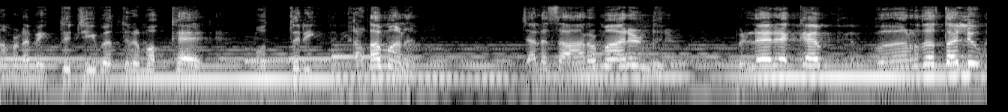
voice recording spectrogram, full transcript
നമ്മുടെ വ്യക്തി ജീവിതത്തിനും ഒക്കെ ഒത്തിരി കടമാണ്. ചില സാറുമാരുണ്ട് പിള്ളേരൊക്കെ വേറെ തല്ലും.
